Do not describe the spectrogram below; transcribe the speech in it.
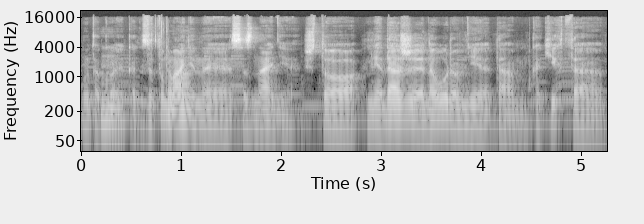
ну такое, mm. как затуманенное Туман. сознание, что мне даже на уровне там каких-то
